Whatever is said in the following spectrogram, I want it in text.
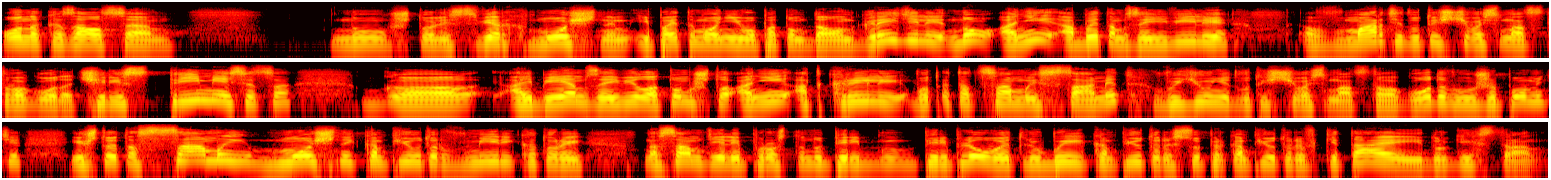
Он оказался ну, что ли, сверхмощным, и поэтому они его потом даунгрейдили, но они об этом заявили в марте 2018 года. Через три месяца э, IBM заявил о том, что они открыли вот этот самый саммит в июне 2018 года, вы уже помните, и что это самый мощный компьютер в мире, который на самом деле просто ну, переплевывает любые компьютеры, суперкомпьютеры в Китае и других стран.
